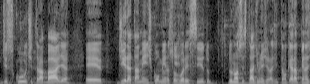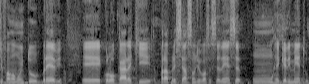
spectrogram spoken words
discute, trabalha é, diretamente com o menos favorecido do nosso Estado de Minas Gerais. Então, eu quero apenas, de forma muito breve, eh, colocar aqui para apreciação de Vossa Excelência um requerimento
